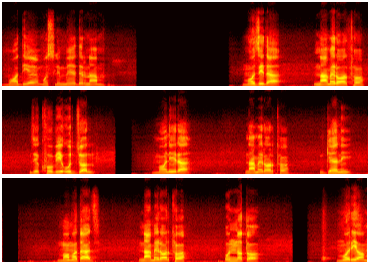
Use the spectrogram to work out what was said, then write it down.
ম দিয়ে মুসলিম মেয়েদের নাম। মজিদা নামের অর্থ যে খুবই উজ্জ্বল। মনিরা নামের অর্থ জ্ঞানী। মমতাজ নামের অর্থ উন্নত। মরিয়ম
